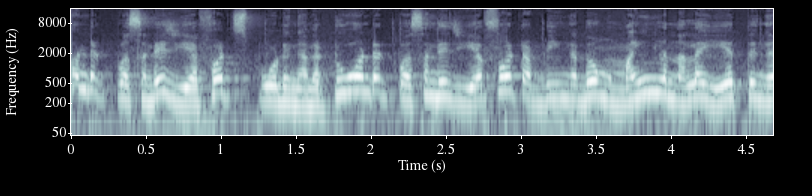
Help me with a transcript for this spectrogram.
ஹண்ட்ரட் பர்சன்டேஜ் எஃபர்ட்ஸ் போடுங்க. அந்த டூ ஹண்ட்ரட் பர்சன்டேஜ் எஃபர்ட் அப்படிங்கிறத உங்கள் மைண்டில் நல்லா ஏற்றுங்க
